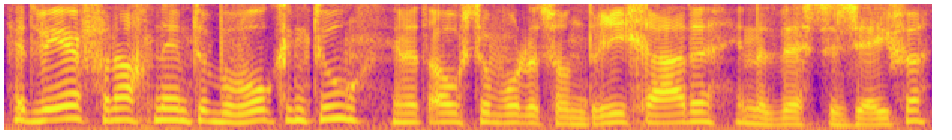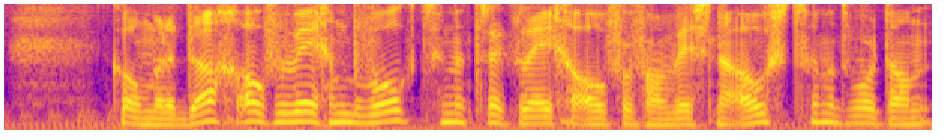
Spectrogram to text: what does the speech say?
Het weer. Vannacht neemt de bewolking toe. In het oosten wordt het zo'n 3 graden, in het westen 7. Komende dag overwegend bewolkt en het trekt regen over van west naar oost... en het wordt dan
